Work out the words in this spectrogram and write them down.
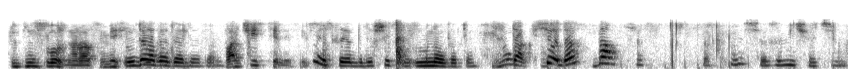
тут несложно раз в месяц. Да, да, да, да, да. Почистили и Ну, все. если я буду шить много-то. Ну, Так, все, да? Да, всё. Ну, все, замечательно.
